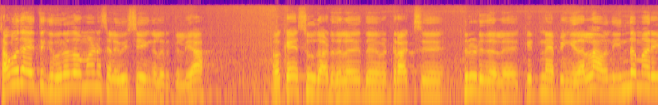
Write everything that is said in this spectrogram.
சமுதாயத்துக்கு விரோதமான சில விஷயங்கள் இருக்கு இல்லையா? ஓகே சூதாடுதல் இது ட்ரக்ஸு திருடுதல் கிட்னாப்பிங் இதெல்லாம் வந்து இந்த மாதிரி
